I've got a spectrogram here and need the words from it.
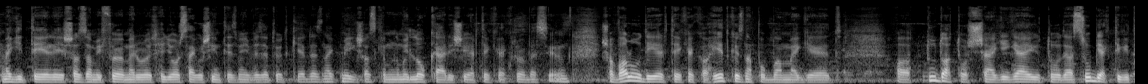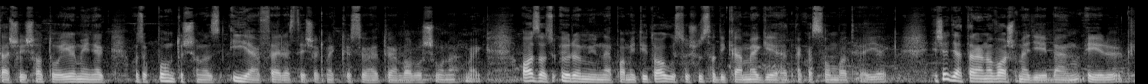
megítélés az, ami fölmerül, hogy egy országos intézményvezetőt kérdeznek, mégis azt kell mondom, hogy lokális értékekről beszélünk. És a valódi értékek a hétköznapokban megélt, a tudatosságig eljutó, de a szubjektivitásra is ható élmények, azok pontosan az ilyen fejlesztéseknek köszönhetően valósulnak meg. Az az örömünnep, amit itt augusztus 20-án megélhetnek a szombathelyiek, és egyáltalán a Vas megyében élők,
